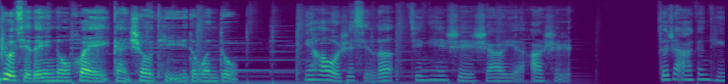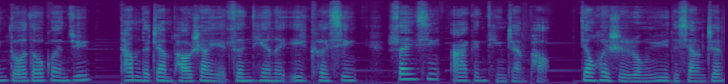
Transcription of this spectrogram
注喜的运动会，感受体育的温度。你好，我是喜乐。今天是十二月二十日。随着阿根廷夺得冠军，他们的战袍上也增添了一颗星——三星阿根廷战袍，将会是荣誉的象征，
